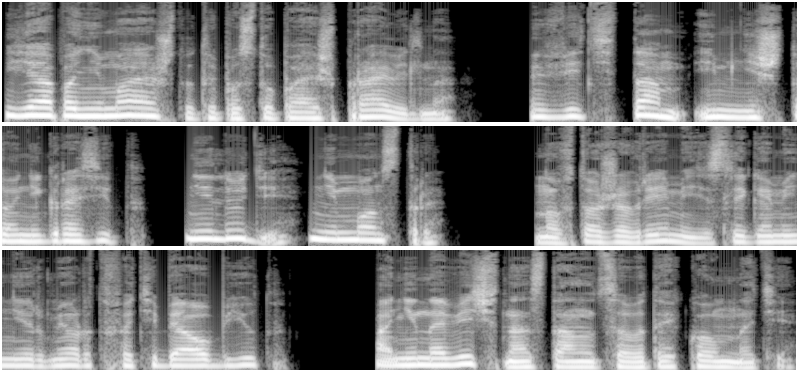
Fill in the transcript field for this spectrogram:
Я понимаю, что ты поступаешь правильно, ведь там им ничто не грозит, ни люди, ни монстры. Но в то же время, если Гаминир мертв, а тебя убьют, они навечно останутся в этой комнате».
